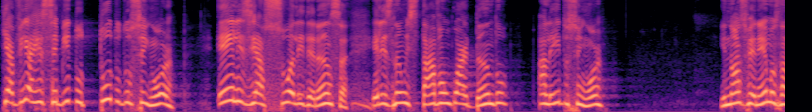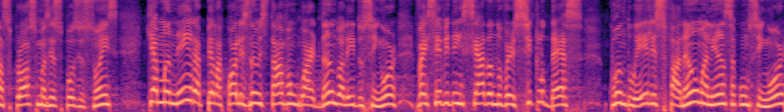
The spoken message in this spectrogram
que havia recebido tudo do Senhor, eles e a sua liderança, eles não estavam guardando a lei do Senhor. E nós veremos nas próximas exposições que a maneira pela qual eles não estavam guardando a lei do Senhor vai ser evidenciada no versículo 10, quando eles farão uma aliança com o Senhor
